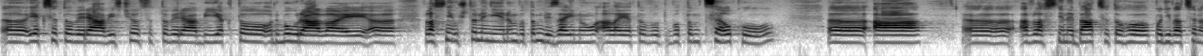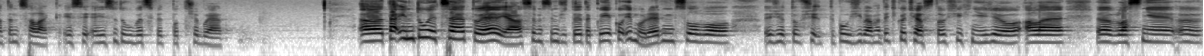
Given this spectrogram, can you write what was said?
eh, jak se to vyrábí, z čeho se to vyrábí, jak to odbourávají. Eh, vlastně už to není jenom o tom designu, ale je to o, o tom celku. Eh, a a vlastně nebát se toho, podívat se na ten celek, jestli, jestli to vůbec svět potřebuje. Uh, ta intuice, to je, já si myslím, že to je takový jako i moderní slovo, že to, vši, používáme teď často všichni, že jo, ale uh, vlastně uh,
